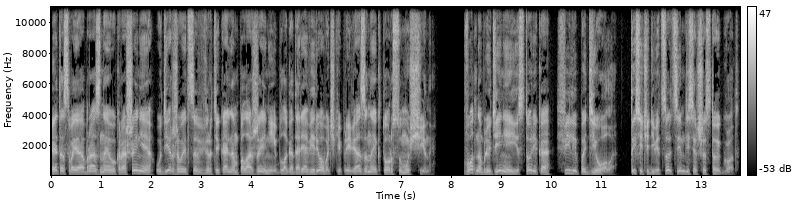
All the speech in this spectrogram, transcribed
Это своеобразное украшение удерживается в вертикальном положении благодаря веревочке, привязанной к торсу мужчины. Вот наблюдение историка Филиппа Диола, 1976 год.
